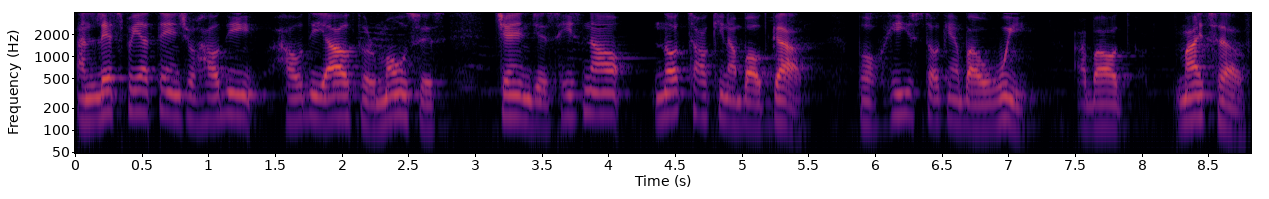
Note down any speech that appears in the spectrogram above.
And let's pay attention how the, how the author, Moses, changes. He's now not talking about God, but he's talking about we, about myself.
